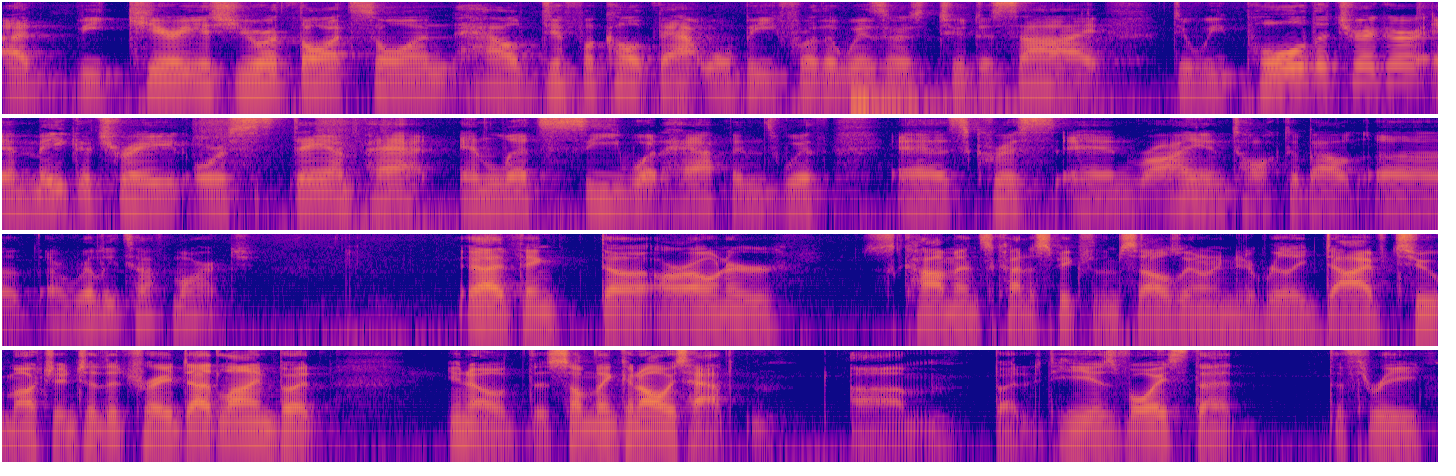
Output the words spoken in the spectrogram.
I'd be curious your thoughts on how difficult that will be for the Wizards to decide. Do we pull the trigger and make a trade or stand pat and let's see what happens with as Chris and Ryan talked about, uh, a really tough March. Yeah, I think the, our owner's comments kind of speak for themselves. We don't need to really dive too much into the trade deadline, but you know, the, something can always happen. Um, but he has voiced that the three,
